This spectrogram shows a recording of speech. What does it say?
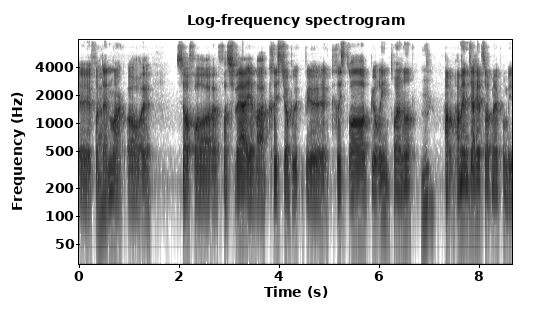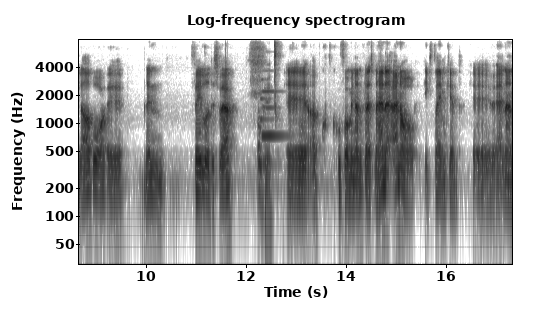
øh, fra Ja. Danmark, og øh, så for, for Sverige var Christian Christer Bjorin, tror jeg han hedder. Mm. Ham, ham endte jeg heads up med på mit eget bord, øh, men failede desværre Okay, øh, og ku- kunne få min anden plads. Men han er, han er jo ekstremt kendt. Øh, han er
